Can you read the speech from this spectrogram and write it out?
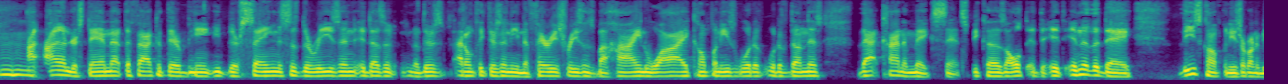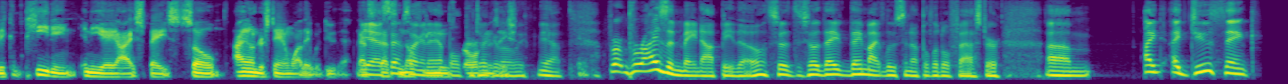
Mm-hmm. I, I, understand that the fact that they're being they're saying this is the reason it doesn't you know there's I don't think there's any nefarious reasons behind why companies would have would have done this. That kind of makes sense because all, at the, at the end of the day, these companies are going to be competing in the AI space. So I understand why they would do that. That's, yeah, that's Samsung and Apple particularly. Yeah. yeah. Verizon may not be though. So so they they might loosen up a little faster. Um, I I do think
